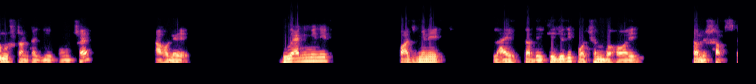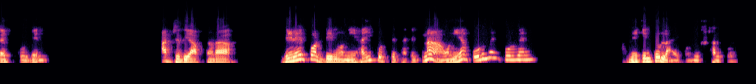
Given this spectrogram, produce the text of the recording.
অনুষ্ঠানটা গিয়ে পৌঁছায় তাহলে দু এক মিনিট, পাঁচ মিনিট লাইভটা দেখে যদি পছন্দ হয়, তাহলে সাবস্ক্রাইব করবেন। আর যদি আপনারা দিনের পর দিন অনীহাই করতে থাকেন, না, অনীহা করবেন করবেন। আমি কিন্তু লাইভ অনুষ্ঠান করব।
